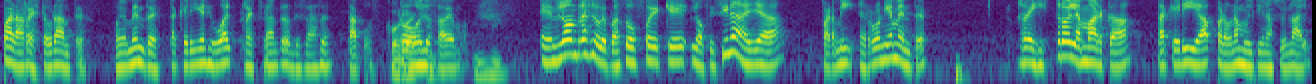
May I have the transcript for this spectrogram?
para restaurantes. Obviamente, taquería es igual, restaurante donde se hacen tacos. Todos lo sabemos. En Londres lo que pasó fue que la oficina de allá, para mí, erróneamente, registró la marca taquería para una multinacional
